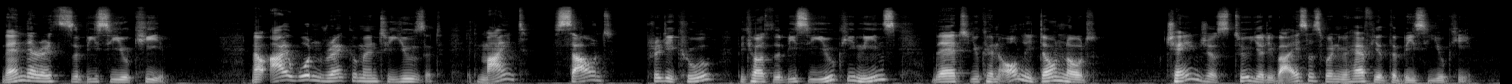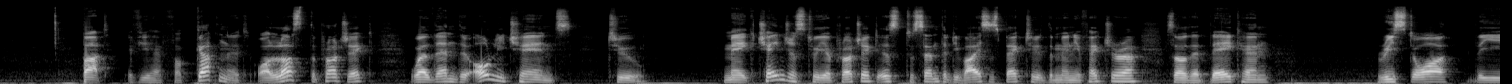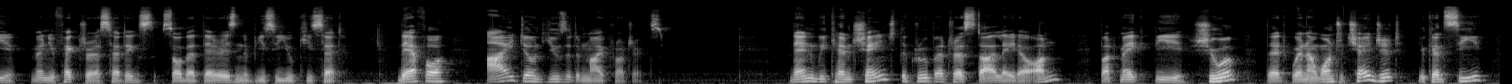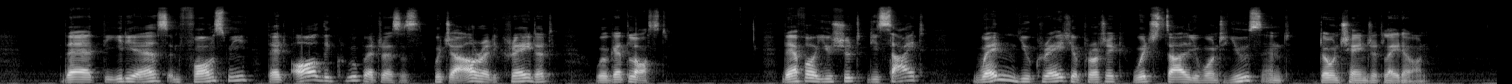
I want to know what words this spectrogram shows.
Then there is the BCU key. Now I wouldn't recommend to use it. It might sound pretty cool because the BCU key means that you can only download changes to your devices when you have the BCU key. But if you have forgotten it or lost the project, well then the only chance to make changes to your project is to send the devices back to the manufacturer so that they can restore the manufacturer settings so that there isn't a BCU key set. Therefore, I don't use it in my projects. Then we can change the group address style later on, but make be sure that when I want to change it, you can see that the ETS informs me that all the group addresses which are already created will get lost. Therefore, you should decide when you create your project which style you want to use and don't change it later on.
